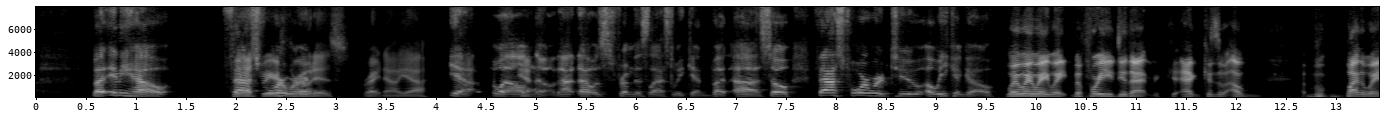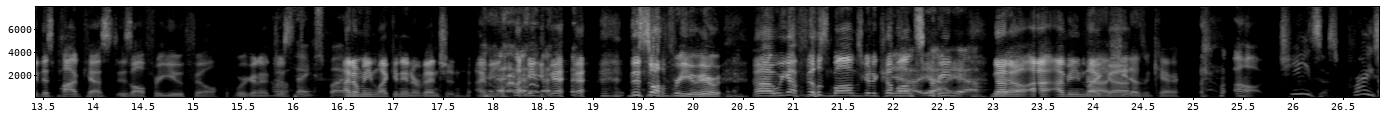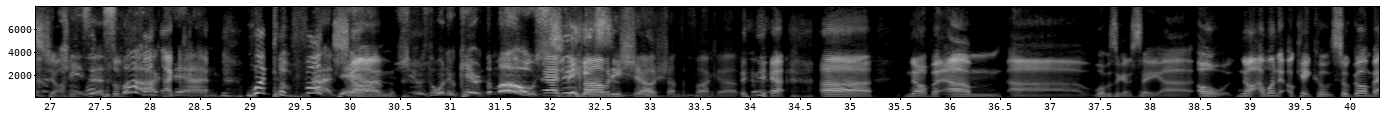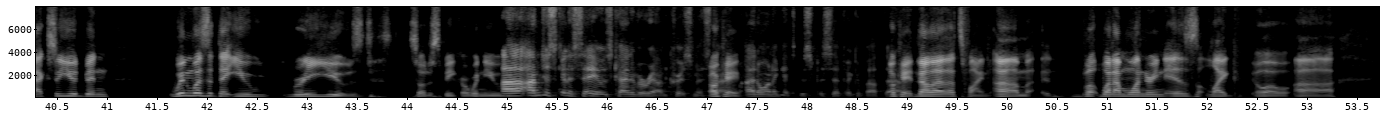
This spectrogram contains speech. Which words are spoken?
but anyhow, So that's fast where your forward. throat is right now. Yeah. Yeah, well, Yeah. no, that that was from this last weekend. But uh, so fast forward to a week ago. Wait, wait, wait, wait. Before you do that, because by the way, this podcast is all for you, Phil. We're gonna Oh, just. thanks, I don't mean like an intervention. I mean like, this is all for you. Here, uh, we got Phil's mom's gonna come Yeah, on screen. yeah, no, yeah. no. I, I mean No, like uh, she doesn't care. Oh Jesus Christ, Sean! Jesus what the fuck, man. What the fuck, God damn, She was the one who cared the most. That's a Jeez. comedy show. Shut the fuck up. yeah. Uh no, but um uh what was I gonna say? Uh oh no, I want to okay, cool. So going back, so you'd been when was it that you reused, so to speak, or when you Uh, I'm just gonna say it was kind of around Christmas. Time. Okay. I don't want to get too specific about that. Okay, no, that's fine. Um, but what I'm wondering is like, oh, uh,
